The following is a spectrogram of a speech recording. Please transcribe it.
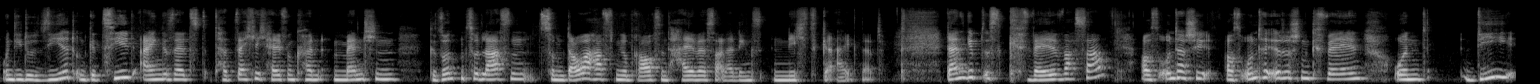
und die dosiert und gezielt eingesetzt tatsächlich helfen können, Menschen gesunden zu lassen. Zum dauerhaften Gebrauch sind Heilwässer allerdings nicht geeignet. Dann gibt es Quellwasser aus, aus unterirdischen Quellen und die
